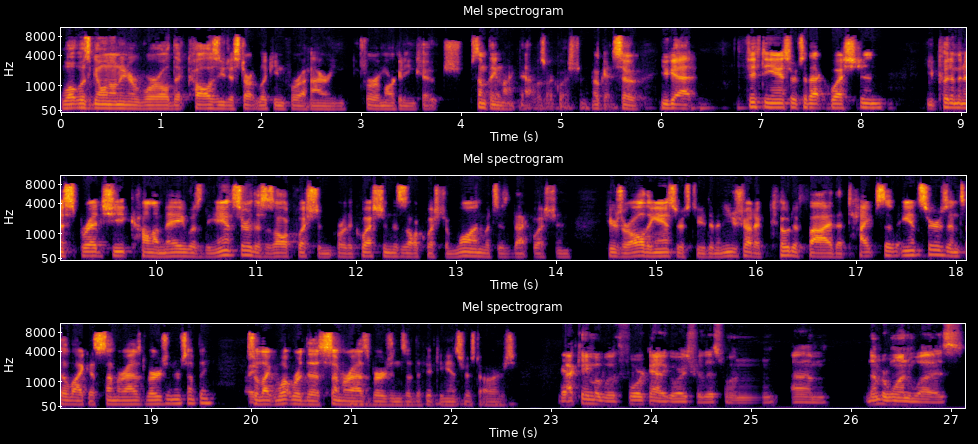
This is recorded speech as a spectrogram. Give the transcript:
What was going on in your world that caused you to start looking for a hiring for a marketing coach? Something like that was our question. Okay, so you got 50 answers to that question. You put them in a spreadsheet. Column A was the answer. This is all question or the question. This is all question one, which is that question. Here's are all the answers to them. And you try to codify the types of answers into like a summarized version or something. Right. So like what were the summarized versions of the 50 answers to ours? Yeah, I came up with four categories for this one. Um, number one was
